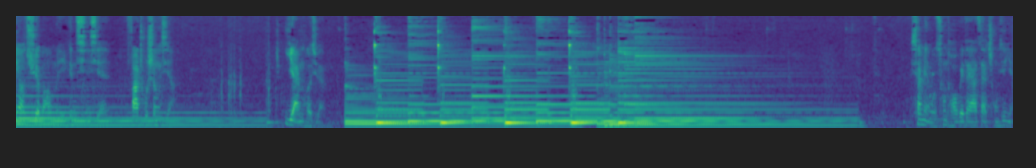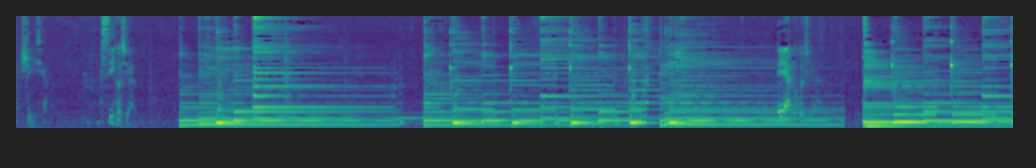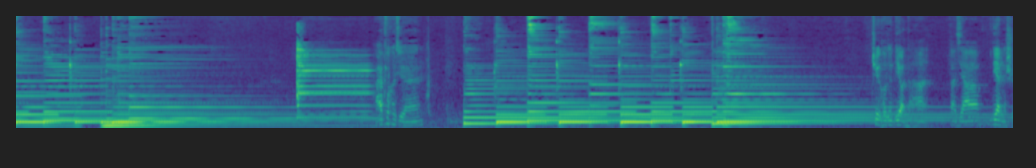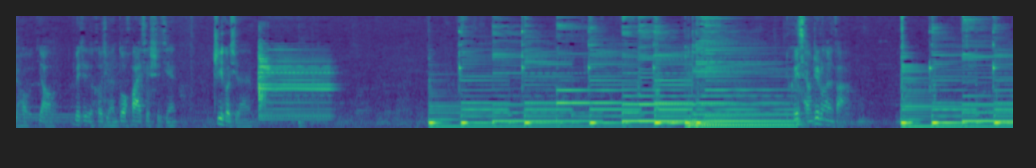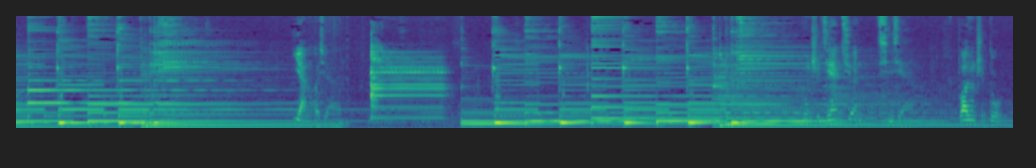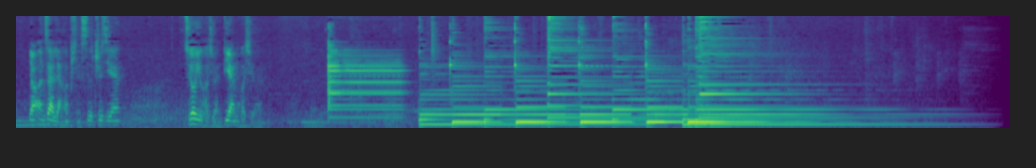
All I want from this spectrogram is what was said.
要确保每一根琴弦发出声响。E M 和弦。下面我从头为大家再重新演示一下 C 和弦。A M 和弦。和弦。这个和弦比较难，大家练的时候要为这个和弦多花一些时间。G 和弦。可以采用这种按法。E M 和弦。去摁琴弦，不要用指肚，要摁在两个品丝之间。最后一个和弦 D M 和弦。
